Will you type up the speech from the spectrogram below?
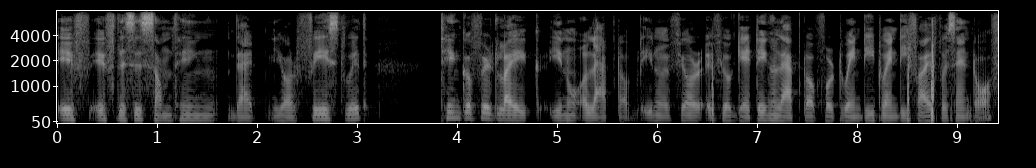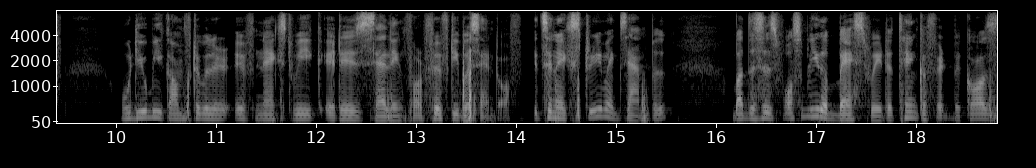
if if this is something that you're faced with think of it like you know a laptop you know if you're if you're getting a laptop for 20 25% off would you be comfortable if next week it is selling for 50% off? It's an extreme example but this is possibly the best way to think of it because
